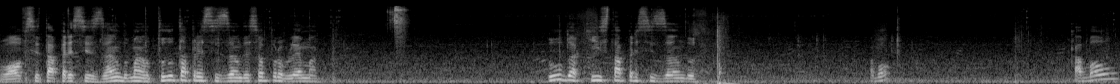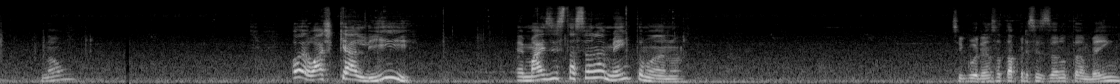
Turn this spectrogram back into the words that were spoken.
O Office tá precisando, mano, tudo tá precisando, esse é o problema. Tudo aqui está precisando. Acabou? Acabou? Não? Oh, eu acho que ali é mais estacionamento, mano. Segurança tá precisando também.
